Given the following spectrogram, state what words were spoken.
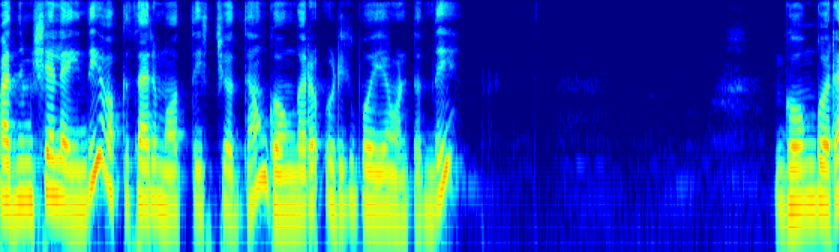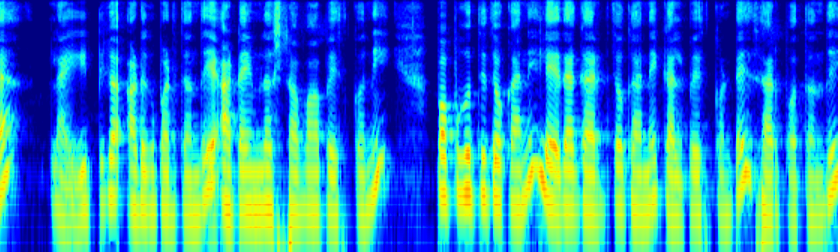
పది నిమిషాలు అయింది. ఒక్కసారి మూత తీసి చూద్దాం. గోంగూర ఉడికిపోయే ఉంటుంది. గోంగూర లైట్గా అడుగుపడుతుంది ఆ టైంలో స్టవ్ ఆఫ్ వేసుకొని పప్పు గుత్తితో కానీ లేదా గరిటితో కానీ కలిపేసుకుంటే సరిపోతుంది.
